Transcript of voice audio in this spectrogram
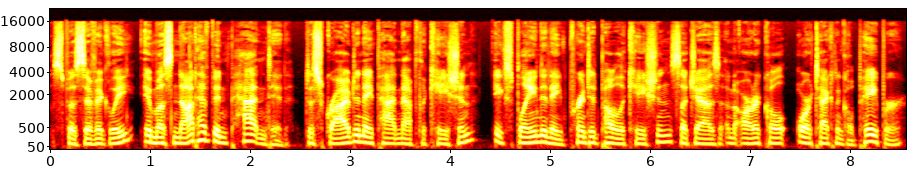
Specifically, it must not have been patented, described in a patent application, explained in a printed publication such as an article or technical paper,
